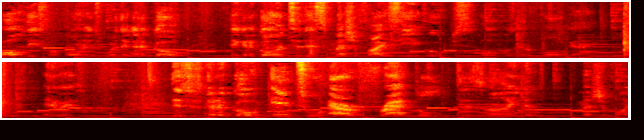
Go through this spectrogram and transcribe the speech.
all these components, where they're gonna go, they're gonna go into this Meshify C. Oops, oh, almost gonna fall, guy. Anyways, this is gonna go into our fractal design Meshify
